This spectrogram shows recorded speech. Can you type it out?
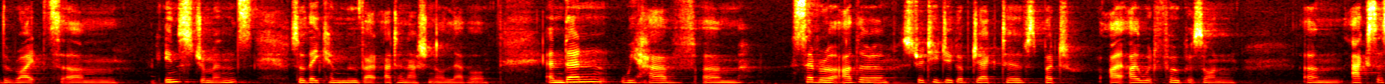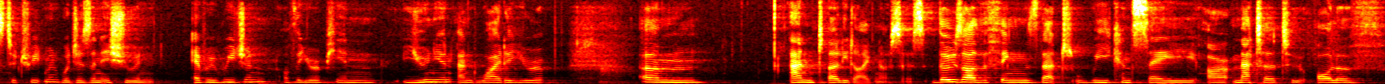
the right um, instruments so they can move at, at, a national level. And then we have um, several other strategic objectives, but I, I would focus on um, access to treatment, which is an issue in every region of the European Union and wider Europe. Um, and early diagnosis. Those are the things that we can say are matter to all of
